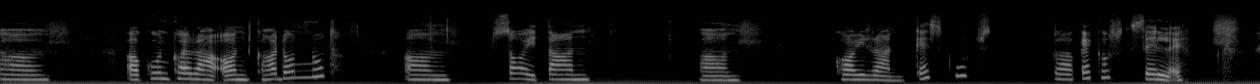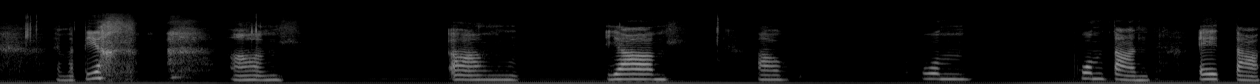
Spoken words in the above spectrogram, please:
uh, kun koira on kadonnut, um, soitan um, koiran keskus, uh, keskukselle. en mä tiedä. Um, um, ja uh, huom, huomtaan, että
